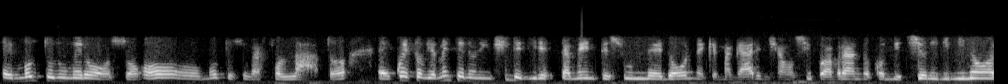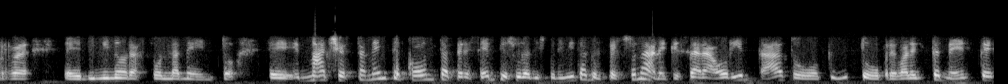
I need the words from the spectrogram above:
è molto numeroso o molto sovraffollato, eh, questo ovviamente non incide direttamente sulle donne che magari diciamo, si può, avranno condizioni di minor, eh, di minor affollamento, eh, ma certamente conta per esempio sulla disponibilità del personale che sarà orientato tutto prevalentemente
